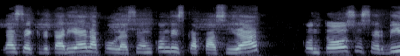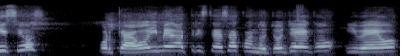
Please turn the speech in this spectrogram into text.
la Secretaría de la Población con Discapacidad, con todos sus servicios, porque hoy me da tristeza cuando yo llego y veo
